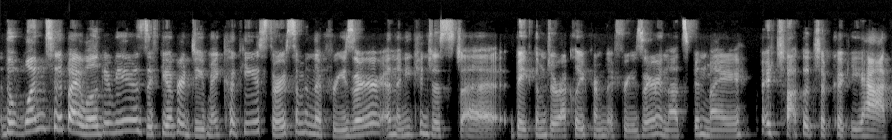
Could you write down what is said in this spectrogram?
the one tip I will give you is if you ever do make cookies, throw some in the freezer and then you can just uh, bake them directly from the freezer. And that's been my, my chocolate chip cookie hack.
